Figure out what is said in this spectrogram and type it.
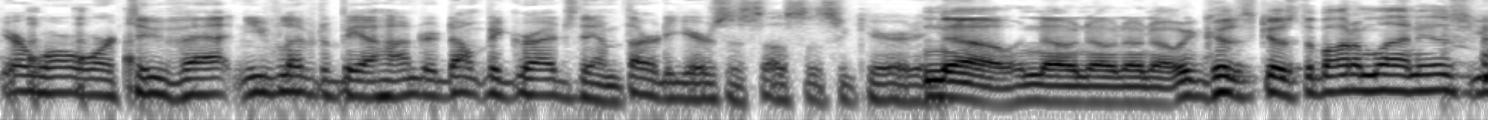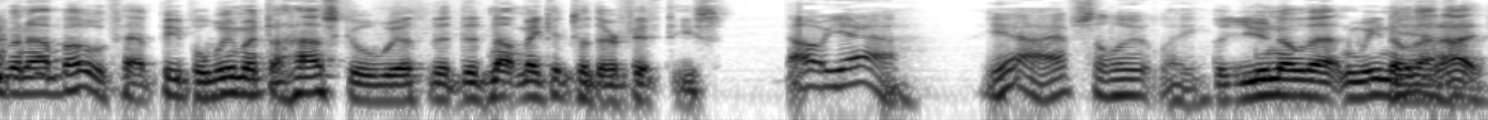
you're a World War II vet and you've lived to be a hundred, don't begrudge them thirty years of Social Security. No, no, no, no, no. Because because the bottom line is, you and I both have people we went to high school with that did not make it to their fifties. Oh yeah, yeah, absolutely. You know that, and we know yeah. that.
